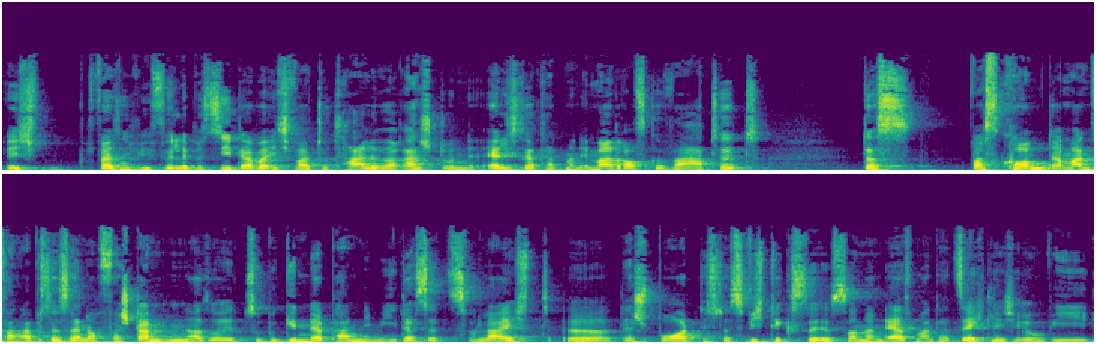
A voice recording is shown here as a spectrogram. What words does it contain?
Ich, ich weiß nicht, wie Philipp es sieht, aber ich war total überrascht und ehrlich gesagt hat man immer darauf gewartet, dass was kommt. Am Anfang habe ich das ja noch verstanden, also zu Beginn der Pandemie, dass jetzt vielleicht äh, der Sport nicht das Wichtigste ist, sondern erstmal tatsächlich irgendwie,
